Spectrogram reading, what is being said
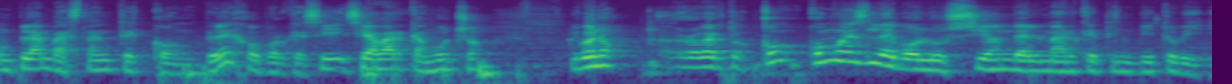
un, plan bastante complejo porque sí, sí abarca mucho. Y bueno, Roberto, ¿cómo, ¿cómo, es la evolución del marketing B2B?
